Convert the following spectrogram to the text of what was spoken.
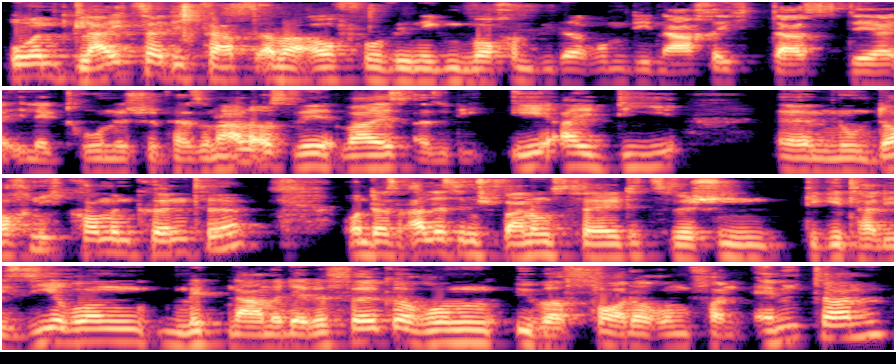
Und gleichzeitig gab es aber auch vor wenigen Wochen wiederum die Nachricht, dass der elektronische Personalausweis, also die EID, ähm, nun doch nicht kommen könnte. Und das alles im Spannungsfeld zwischen Digitalisierung, Mitnahme der Bevölkerung, Überforderung von Ämtern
